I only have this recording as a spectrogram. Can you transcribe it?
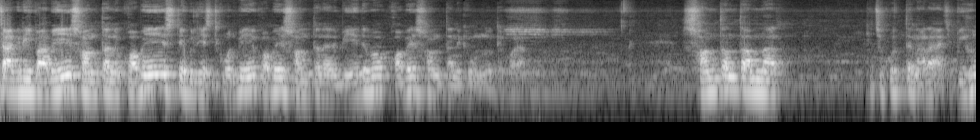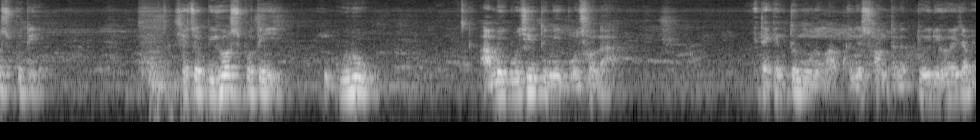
চাকরি পাবে? সন্তান কবে স্টেবিলাইজড করবে? কবে সন্তানের বিয়ে দেবো? কবে সন্তানকে উন্নতি করাবো? সন্তান তো আপনার কিছু করতে নারাজ। বৃহস্পতি। সে হচ্ছে বৃহস্পতি, গুরু। আমি বুঝি তুমি বোঝো না। এটা কিন্তু মনোভাব। কিন্তু সন্তানের তৈরি হয়ে যাবে।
